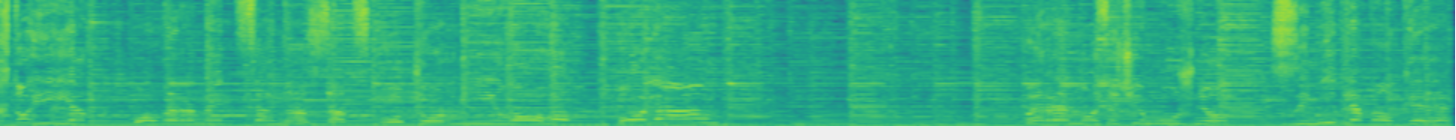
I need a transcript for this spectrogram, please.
хто і як повернеться назад з почорнілого поля, переносячи мужньо зимівля палке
